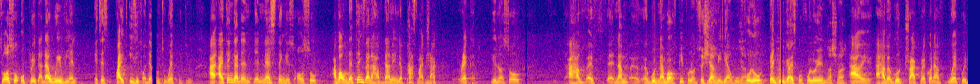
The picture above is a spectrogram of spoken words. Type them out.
to also operate at that wavelength, it is quite easy for them to work with you. I, I think that the, the next thing is also about the things that I have done in the past, my track record. You know, so I have a, a, a good number of people on social Yeah, media who yeah, follow. Thank you guys for following. That's right. I, I have a good track record. I've worked with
